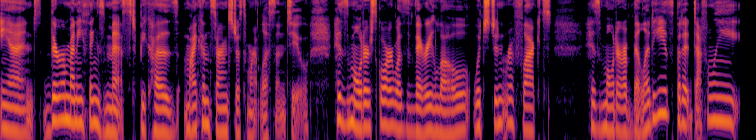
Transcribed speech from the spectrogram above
and there were many things missed because my concerns just weren't listened to. His motor score was very low, which didn't reflect his motor abilities, but it definitely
